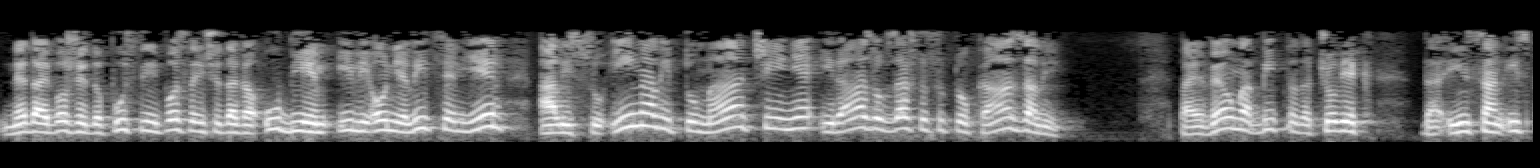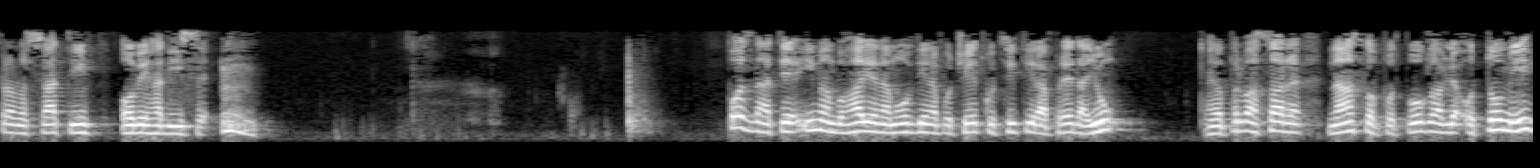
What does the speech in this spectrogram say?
ne daj Bože dopusti mi poslaniče da ga ubijem ili on je licem jer, ali su imali tumačenje i razlog zašto su to kazali. Pa je veoma bitno da čovjek, da insan ispravno shvati ove hadise. Poznat je, Imam Buharija nam ovdje na početku citira predaju, prva stvar, naslov pod poglavlja o tome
